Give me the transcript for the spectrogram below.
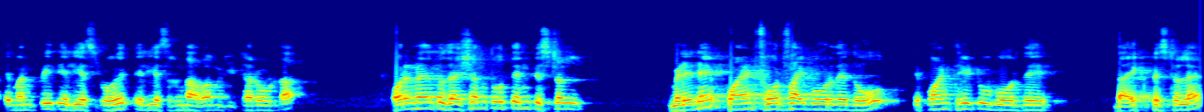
ਅਤੇ Manpreet alias Rohit, alias Randhawa Majitha road ਦਾ। ਔਰ ਇਹਨਾਂ ਦੇ ਪੋਜੈਸ਼ਨ ਤੋਂ ਤਿੰਨ ਪਿਸਟਲ ਮਿਲੇ ਨੇ। 0.45 ਬੋਰ ਦੇ ਦੋ ਤੇ 0.32 ਬੋਰ ਦੇ ਦਾ ਇੱਕ ਪਿਸਟਲ ਹੈ।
